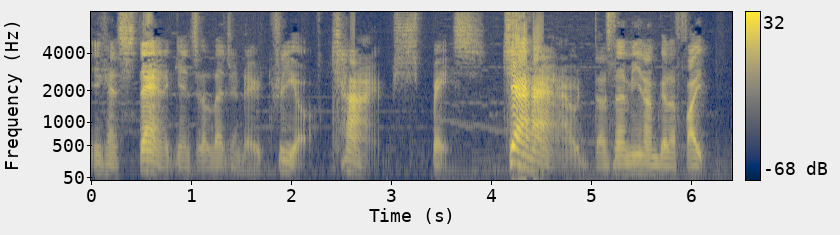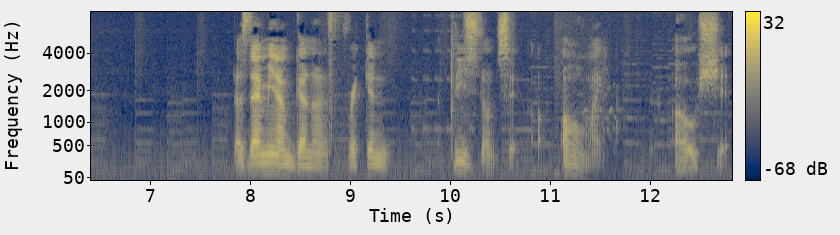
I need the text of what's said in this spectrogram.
you can stand against a legendary trio of time, space? Does that mean I'm gonna fight? Does that mean I'm gonna freaking? Please don't say. Oh my. Oh shit.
